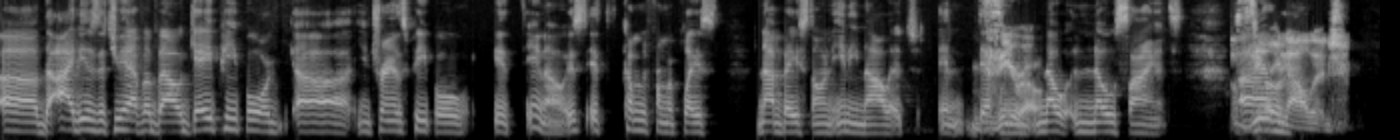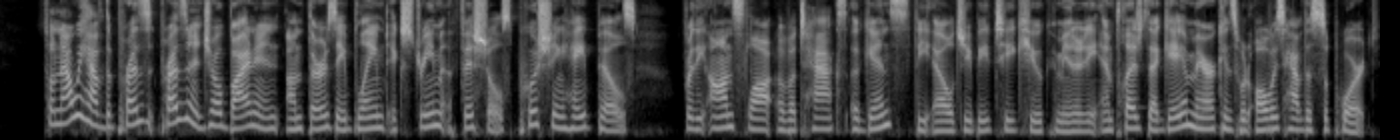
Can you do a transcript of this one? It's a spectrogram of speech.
uh, the ideas that you have about gay people or uh, trans people, it you know, it's it's coming from a place not based on any knowledge and definitely Zero. no no science. Zero um, knowledge. So now we have the pres- President Joe Biden on Thursday blamed extreme officials pushing hate bills for the onslaught of attacks against the LGBTQ community and pledged that gay Americans would always have the support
